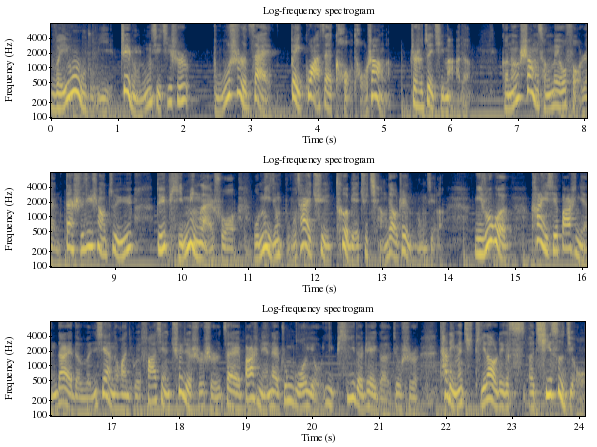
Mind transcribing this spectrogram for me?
唯物主义这种东西，其实不是在被挂在口头上了，这是最起码的。可能上层没有否认，但实际上对于对于平民来说，我们已经不再去特别去强调这种东西了。你如果看一些八十年代的文献的话，你会发现，确确实实在八十年代中国有一批的这个，就是它里面提提到了这个四呃七四九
